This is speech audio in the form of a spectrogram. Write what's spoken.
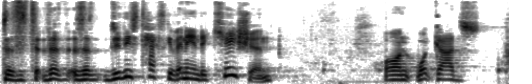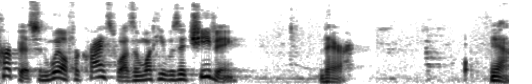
Does, does, do these texts give any indication on what God's purpose and will for Christ was and what he was achieving there. Yeah.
